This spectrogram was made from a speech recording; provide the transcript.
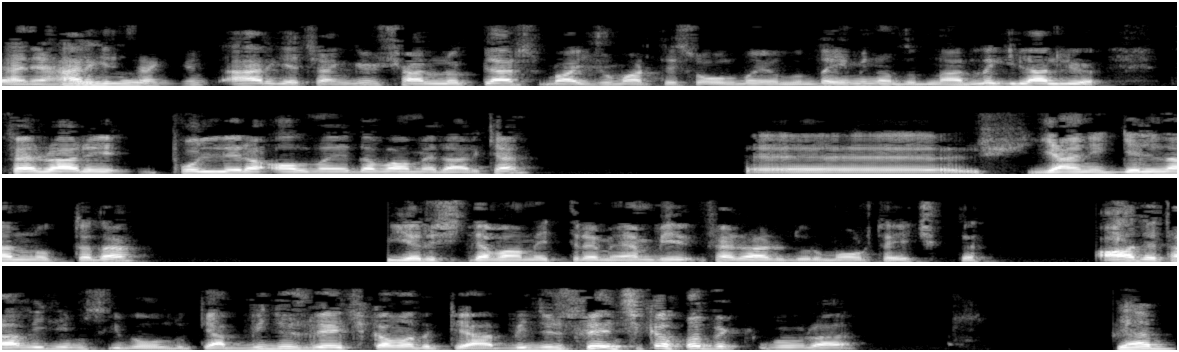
Yani her Aynen geçen öyle. gün her geçen gün Sherlockler Bay Cumartesi olma yolunda emin adımlarla ilerliyor. Ferrari polleri almaya devam ederken ee, yani gelinen noktada yarış devam ettiremeyen bir Ferrari durumu ortaya çıktı. Adeta Williams gibi olduk ya. Bir düzlüğe çıkamadık ya. Bir düzlüğe çıkamadık Buğra. Ya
